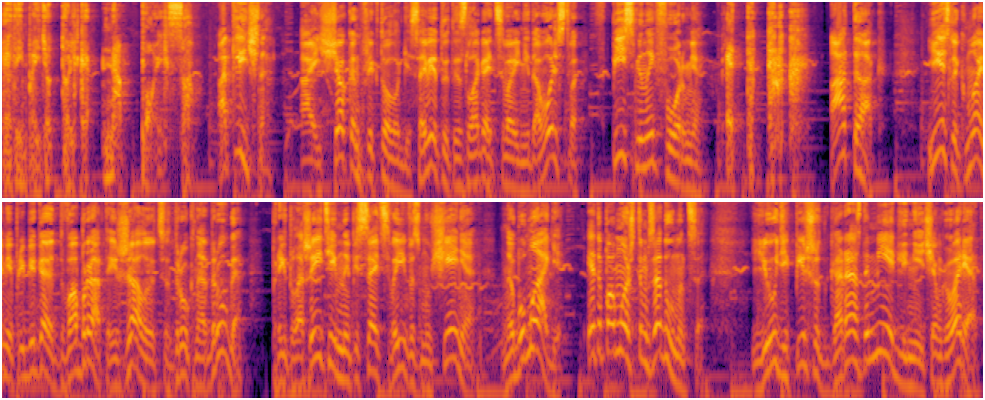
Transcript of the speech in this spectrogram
Это им пойдет только на пользу Отлично! А еще конфликтологи советуют излагать свои недовольства в письменной форме Это как? А так, если к маме прибегают два брата и жалуются друг на друга Предложите им написать свои возмущения на бумаге. Это поможет им задуматься. Люди пишут гораздо медленнее, чем говорят.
